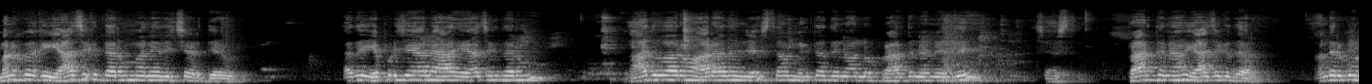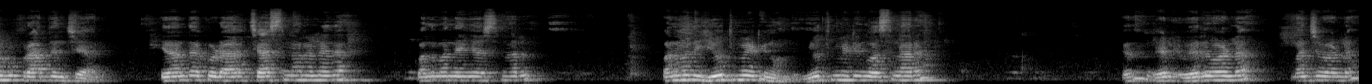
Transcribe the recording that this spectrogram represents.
మనకు ఒక యాజక ధర్మం అనేది ఇచ్చాడు దేవుడు. అదే ఎప్పుడు చేయాలి ఆ యాజక ధర్మం? ఆదివారం ఆరాధన చేస్తాం మిగతా దినాల్లో ప్రార్థన అనేది చేస్తాం. ప్రార్థన యాజక ధర్మం. అందరి కొరకు ప్రార్థన చేయాలి. ఇదంతా కూడా చేస్తున్నారా లేదా? కొంతమంది ఏం చేస్తున్నారు? కొంతమంది యూత్ మీటింగ్ ఉంది. యూత్ మీటింగ్ వస్తున్నారా? కదా? వేరే- వాళ్ళ? మంచి వాళ్ళ?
